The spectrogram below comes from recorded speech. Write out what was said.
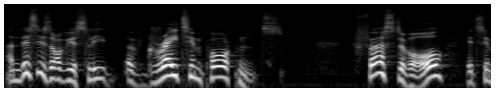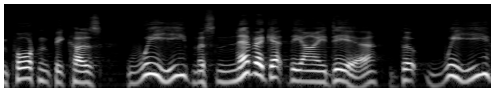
And this is obviously of great importance. First of all, it's important because we must never get the idea that we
